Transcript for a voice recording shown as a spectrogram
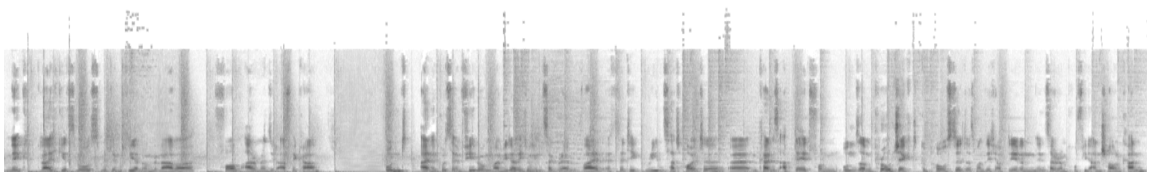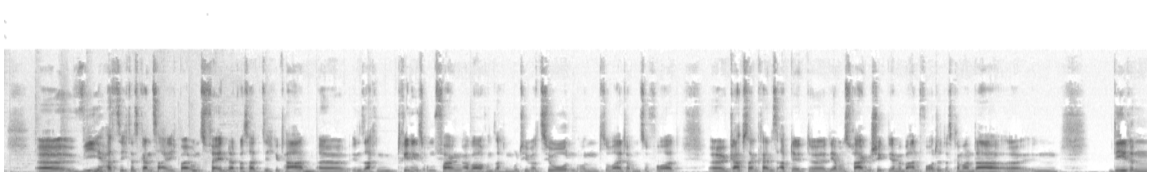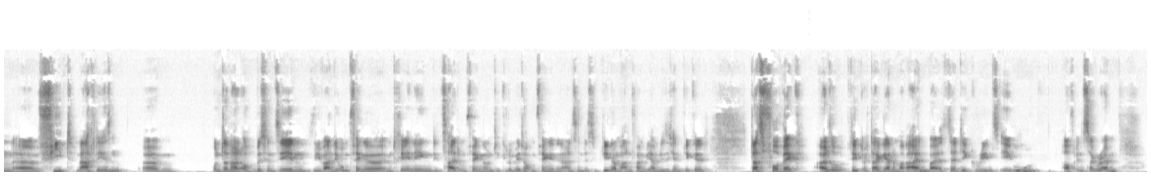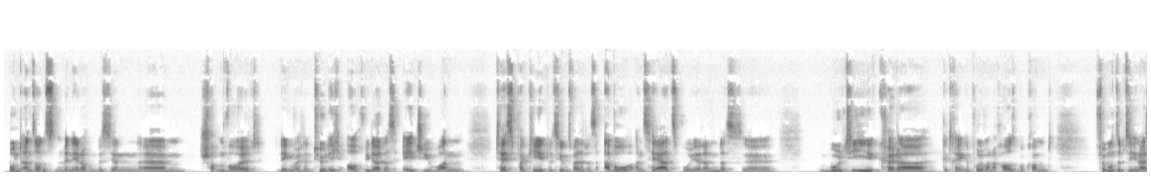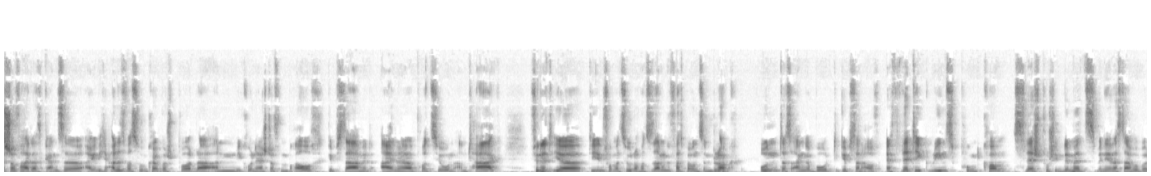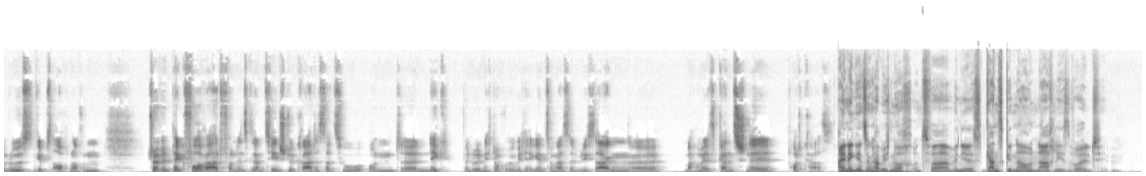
Nick, gleich geht's los mit dem Triathlon-Gelaber vorm Ironman Südafrika. Und eine kurze Empfehlung, mal wieder Richtung Instagram, weil Athletic Greens hat heute äh, ein kleines Update von unserem Project gepostet, das man sich auf deren Instagram-Profil anschauen kann. Äh, wie hat sich das Ganze eigentlich bei uns verändert? Was hat sich getan äh, in Sachen Trainingsumfang, aber auch in Sachen Motivation und so weiter und so fort? Äh, Gab es da ein kleines Update? Äh, die haben uns Fragen geschickt, die haben wir beantwortet. Das kann man da äh, in deren äh, Feed nachlesen. Ähm, und dann halt auch ein bisschen sehen, wie waren die Umfänge im Training, die Zeitumfänge und die Kilometerumfänge in den einzelnen Disziplinen am Anfang, wie haben die sich entwickelt. Das vorweg, also klickt euch da gerne mal rein bei Aesthetic Greens EU auf Instagram. Und ansonsten, wenn ihr noch ein bisschen ähm, shoppen wollt, legen wir euch natürlich auch wieder das AG1 Testpaket beziehungsweise das Abo ans Herz, wo ihr dann das äh, Multi-Könner Getränkepulver nach Hause bekommt. 75 Inhaltsstoffe hat das Ganze. Eigentlich alles, was so ein Körpersportler an Mikronährstoffen braucht, gibt's da mit einer Portion am Tag. Findet ihr die Information nochmal zusammengefasst bei uns im Blog und das Angebot gibt's dann auf athleticgreens.com slash pushing limits. Wenn ihr das darüber löst, gibt's auch noch ein Travel Pack Vorrat von insgesamt 10 Stück gratis dazu. Und äh, Nick, wenn du nicht noch irgendwelche Ergänzungen hast, dann würde ich sagen, äh, machen wir jetzt ganz schnell Podcast. Eine Ergänzung habe ich noch, und zwar, wenn ihr es ganz genau nachlesen wollt,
